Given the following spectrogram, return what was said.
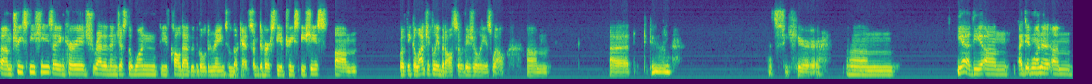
um, tree species, I encourage, rather than just the one you've called out with the golden rain, to look at some diversity of tree species, um, both ecologically, but also visually as well. Um, uh, let's see here. Um, yeah, the um, I did want to um,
